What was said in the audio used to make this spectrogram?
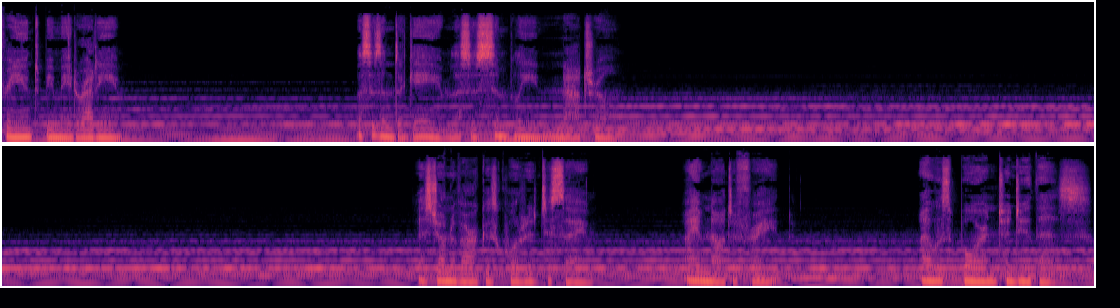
For you to be made ready this isn't a game, this is simply natural. As Joan of Arc is quoted to say, I am not afraid. I was born to do this.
